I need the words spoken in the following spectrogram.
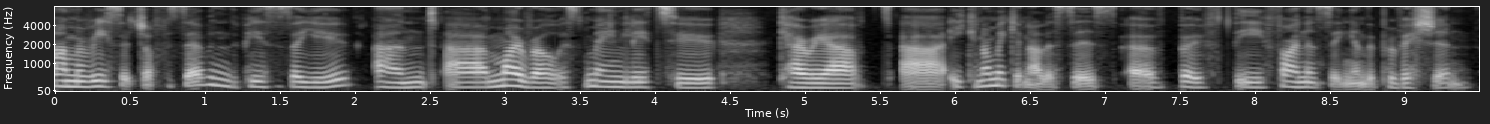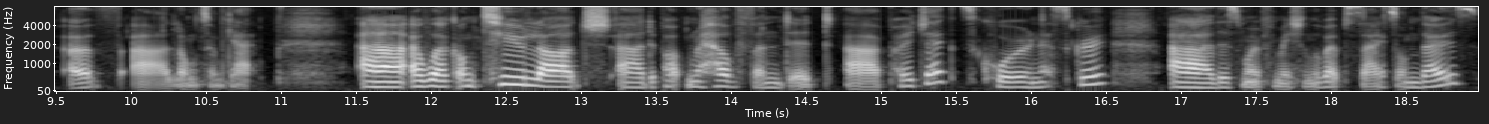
I'm a research officer within the PSSRU, and uh, my role is mainly to carry out uh, economic analysis of both the financing and the provision of uh, long-term care. Uh, I work on two large uh, Department of Health funded uh, projects, QORU and ESHCRU. Uh, there's more information on the website on those.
